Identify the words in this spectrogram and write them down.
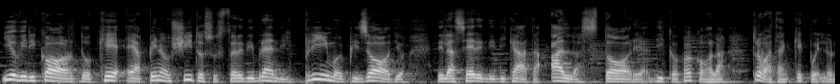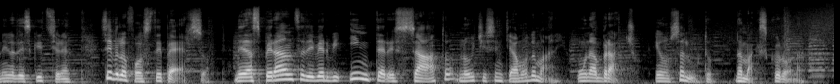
Io vi ricordo che è appena uscito su Storia di Brand il primo episodio della serie dedicata alla storia di Coca-Cola, trovate anche quello nella descrizione se ve lo foste perso. Nella speranza di avervi interessato, noi ci sentiamo domani. Un abbraccio e un saluto da Max Corona.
